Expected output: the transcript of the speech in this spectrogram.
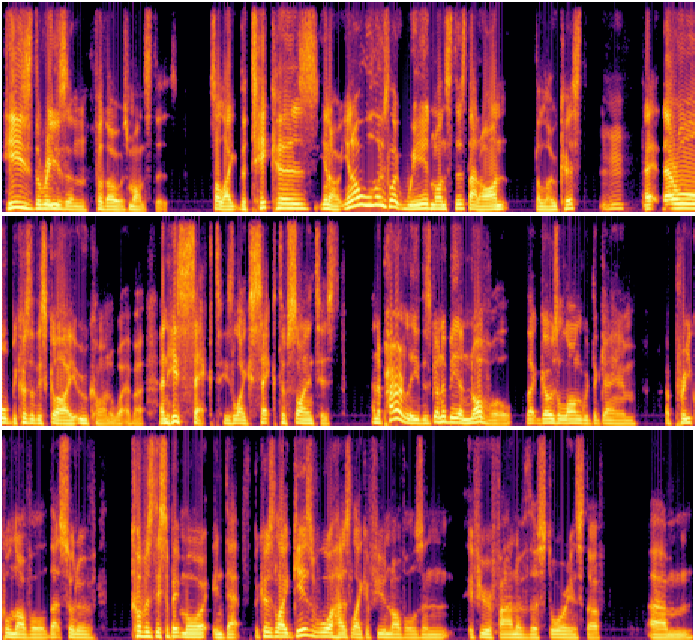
He's the reason for those monsters. So like the tickers, you know, you know all those like weird monsters that aren't the locust. Mm-hmm. They're, they're all because of this guy Ukkon or whatever, and his sect. He's like sect of scientists and apparently, there's going to be a novel that goes along with the game, a prequel novel that sort of covers this a bit more in depth. Because like Gears of War has like a few novels, and if you're a fan of the story and stuff, um,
